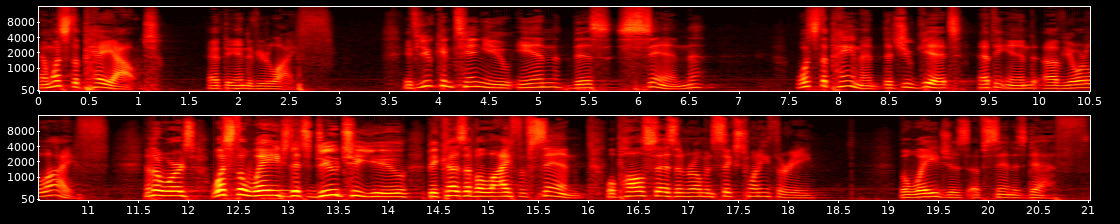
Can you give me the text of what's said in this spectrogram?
And what's the payout at the end of your life? If you continue in this sin, what's the payment that you get at the end of your life? In other words, what's the wage that's due to you because of a life of sin? Well, Paul says in Romans 6:23, the wages of sin is death,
